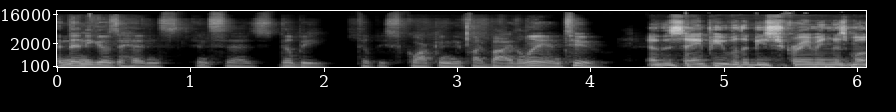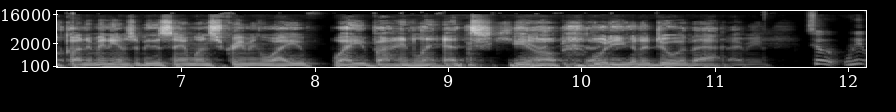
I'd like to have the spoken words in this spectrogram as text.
And then he goes ahead and, and says they'll be they'll be squawking if I buy the land too. And the same people that be screaming there's more condominiums will be the same ones screaming why you why you buying land. You Yeah, know, exactly. what are you gonna do with that? I mean So we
